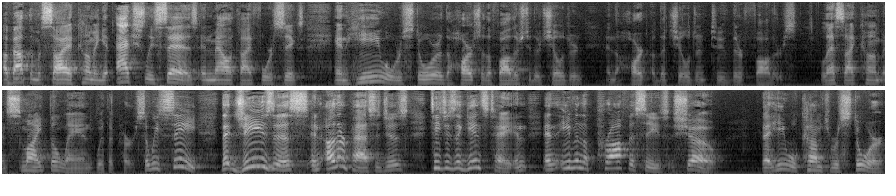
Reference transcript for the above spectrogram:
about the Messiah coming, it actually says in Malachi 4 6, and he will restore the hearts of the fathers to their children, and the heart of the children to their fathers, lest I come and smite the land with a curse. So we see that Jesus, in other passages, teaches against hate, and, and even the prophecies show that he will come to restore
